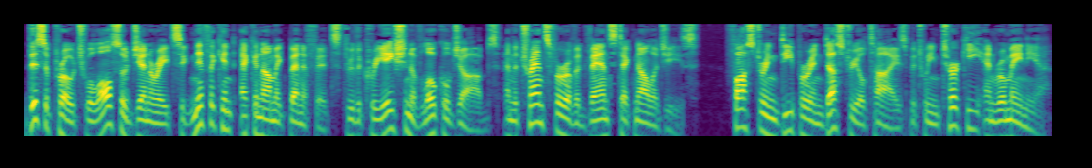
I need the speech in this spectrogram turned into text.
This approach will also generate significant economic benefits through the creation of local jobs and the transfer of advanced technologies, fostering deeper industrial ties between Turkey and Romania.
